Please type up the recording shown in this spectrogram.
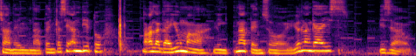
channel natin kasi andito nakalagay yung mga link natin. So yun lang guys. Peace out.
